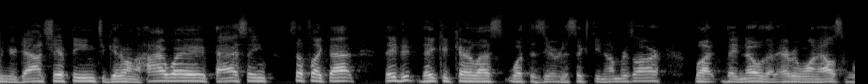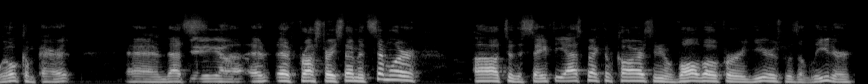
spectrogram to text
when you're downshifting to get on a highway, passing, stuff like that. They do, they could care less what the zero to 60 numbers are, but they know that everyone else will compare it. And that's, uh, it, it, frustrates them. It's similar uh, to the safety aspect of cars. You know, Volvo for years was a leader,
